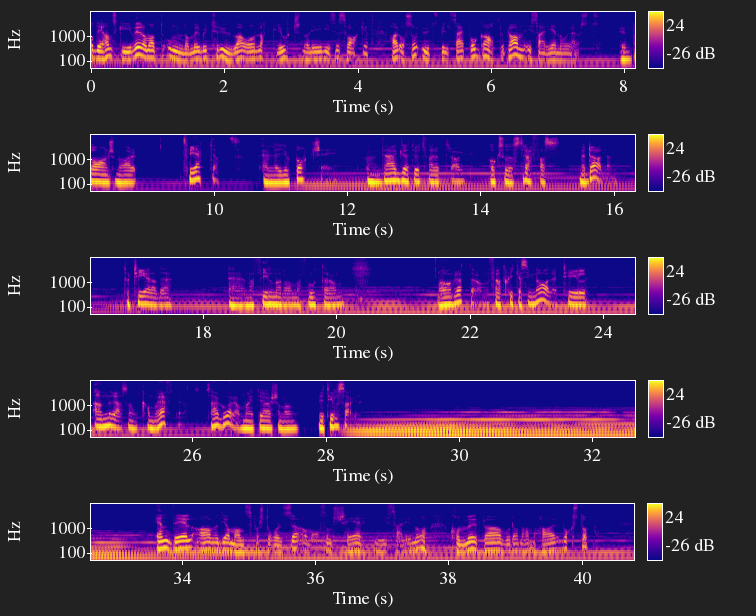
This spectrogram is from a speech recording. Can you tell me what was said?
Og det han skriver om at ungdommer blir trua og latterliggjort når de viser svakhet, har også utspilt seg på gateplan i Sverige nå i høst. Hur barn som har tvekat eller gjort bort sig vägrat utföra uppdrag också straffas med döden. Torterade, eh, man filmar dem, man fotar dem avrättar dem för att skicka signaler till andra som kommer efteråt. Så här går det om man inte gör som man blir tillsagd. En del av Diamants forståelse av hva som skjer i Sverige nå, kommer fra hvordan han har vokst opp.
